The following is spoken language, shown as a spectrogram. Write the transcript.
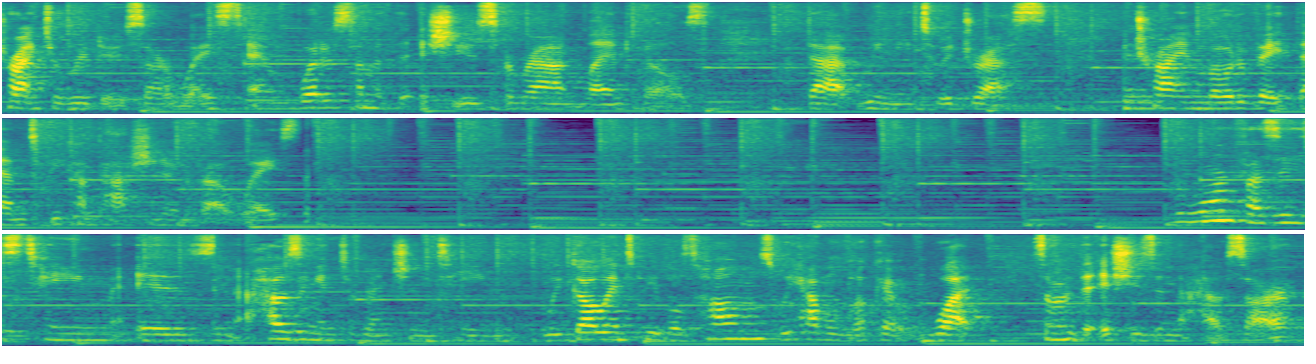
trying to reduce our waste, and what are some of the issues around landfills that we need to address, and try and motivate them to become passionate about waste. The Warm Fuzzies team is a housing intervention team. We go into people's homes, we have a look at what some of the issues in the house are.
